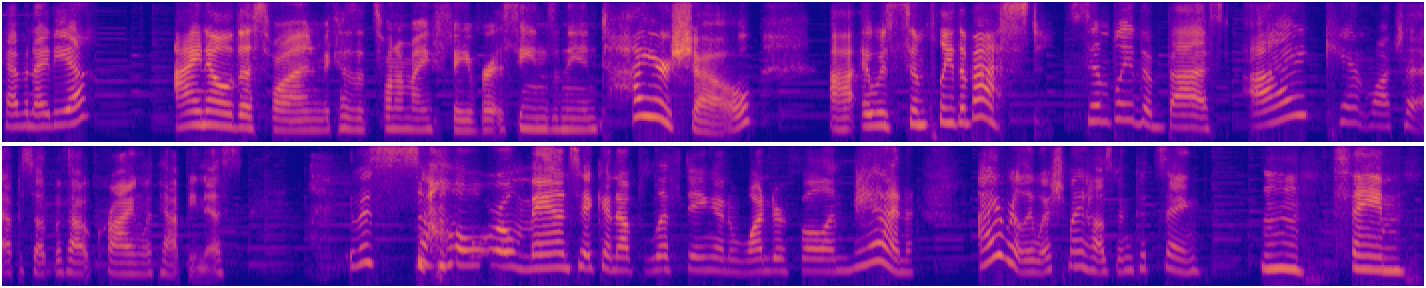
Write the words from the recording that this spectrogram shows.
Have an idea? I know this one because it's one of my favorite scenes in the entire show. Uh, it was simply the best. Simply the best. I can't watch that episode without crying with happiness. It was so romantic and uplifting and wonderful. And man, I really wish my husband could sing. Mm, same.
